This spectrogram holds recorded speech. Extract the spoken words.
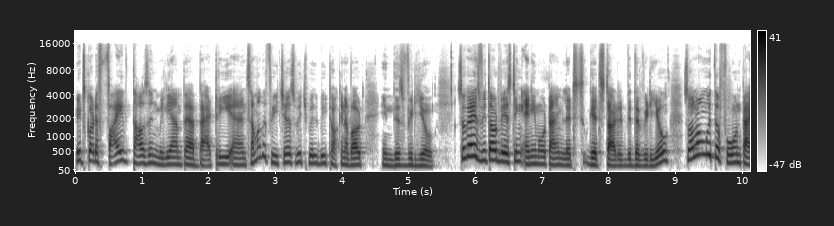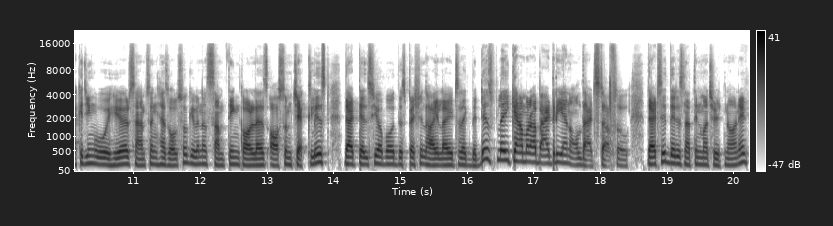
It's got a 5000 milliampere battery and some of the features which we'll be talking about in this video. So guys without wasting any more time let's get started with the video. So along with the phone packaging over here samsung has also given us something called as awesome checklist that tells you about the special highlights like the display camera battery and all that stuff. So that's it. There is nothing much written on it.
